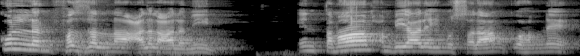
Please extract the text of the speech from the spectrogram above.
کلن فضل العالمین۔ ان تمام امبیا علیہم السلام کو ہم نے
